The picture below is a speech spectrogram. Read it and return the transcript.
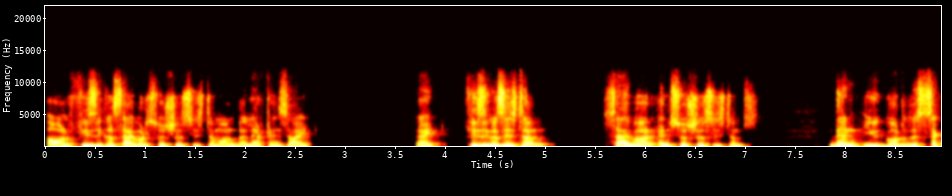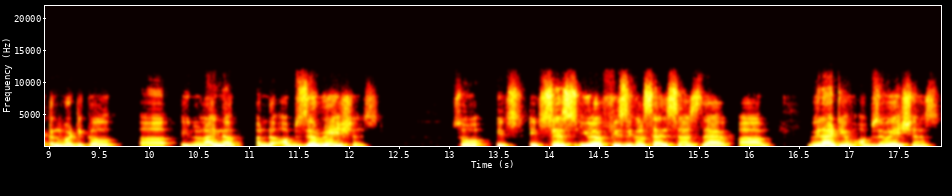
all physical cyber social system on the left-hand side, right? Physical system, cyber and social systems. Then you go to the second vertical uh, you know, lineup under observations. So it's, it says you have physical sensors that have uh, variety of observations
